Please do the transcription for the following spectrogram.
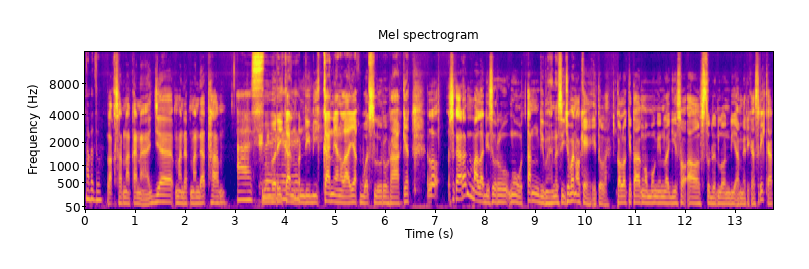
Apa tuh? Laksanakan aja mandat-mandat HAM. Asik. memberikan pendidikan yang layak buat seluruh rakyat. Lo sekarang malah disuruh ngutang gimana sih? Cuman oke, itulah. Kalau kita ngomongin lagi soal student loan di Amerika Serikat,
